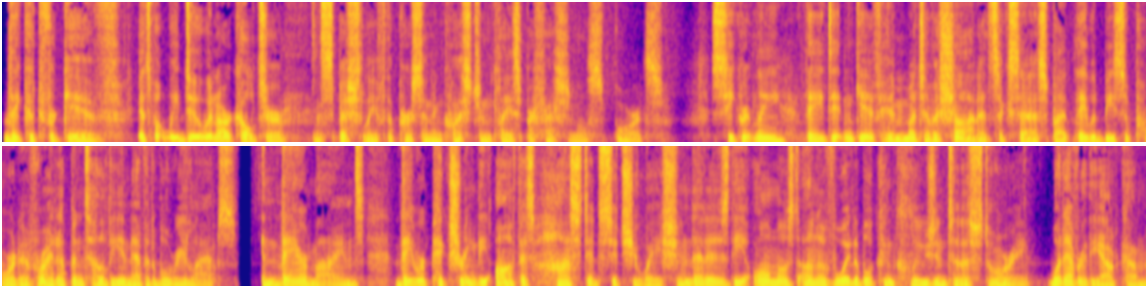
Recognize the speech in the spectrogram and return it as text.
They could forgive. It's what we do in our culture, especially if the person in question plays professional sports. Secretly, they didn't give him much of a shot at success, but they would be supportive right up until the inevitable relapse. In their minds, they were picturing the office hostage situation that is the almost unavoidable conclusion to the story. Whatever the outcome,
